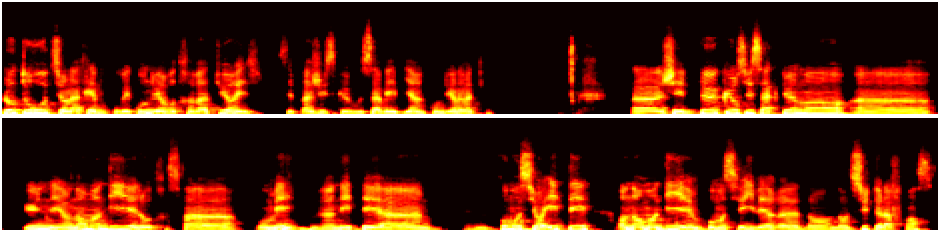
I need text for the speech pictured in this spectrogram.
l'autoroute sur laquelle vous pouvez conduire votre voiture et c'est pas juste que vous savez bien conduire la voiture. Euh, j'ai deux cursus actuellement, euh, une est en Normandie et l'autre sera au mai, un été, euh, une promotion été en Normandie et une promotion hiver dans, dans le sud de la France.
